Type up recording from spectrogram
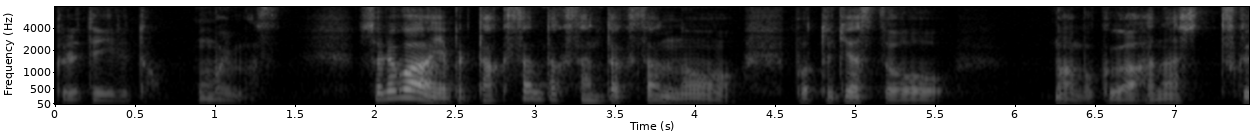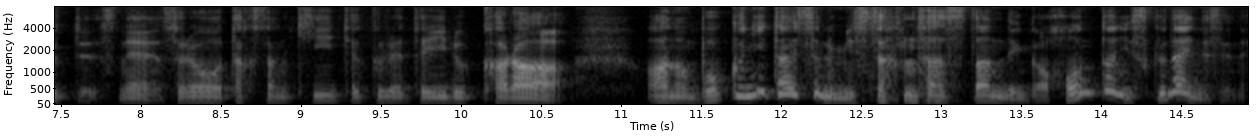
くれていると思います。それはやっぱりたくさんたくさんたくさんのポッドキャストをまあ僕が話作ってですねそれをたくさん聞いてくれているからあの僕に対するミスアンダースタンディングが本当に少ないんですよね。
